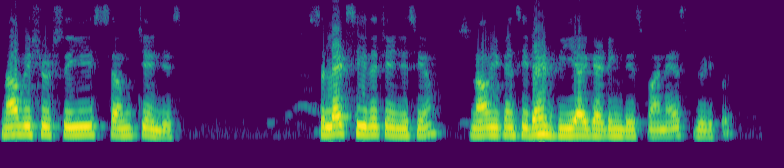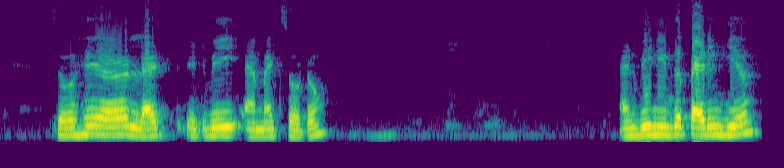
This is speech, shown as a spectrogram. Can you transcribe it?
Now we should see some changes so let's see the changes here. So now you can see that we are getting this one as beautiful. So here let it be mx auto. And we need the padding here.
